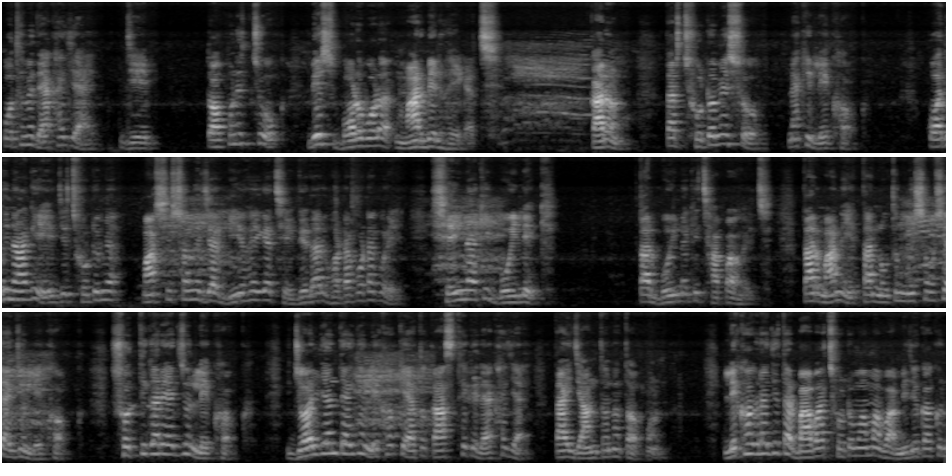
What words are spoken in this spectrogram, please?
প্রথমে দেখা যায় যে তপনের চোখ বেশ বড় বড় মার্বেল হয়ে গেছে। কারণ তার ছোট মেশো নাকি লেখক। কদিন আগে যে ছোট মাসির সঙ্গে যার বিয়ে হয়ে গেছে, দেদার ঘটাপটা করে, সেই নাকি বই লেখ, তার বই নাকি ছাপা হয়েছে। তার মানে তার নতুন মেশামশাই একজন লেখক, সত্যিকারে একজন লেখক। জল জলজান্ত একজন লেখককে এত কাছ থেকে দেখা যায়, তাই জানতো না তপন। লেখকরা যে তার বাবা, ছোট মামা বা মেজ কাকুর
